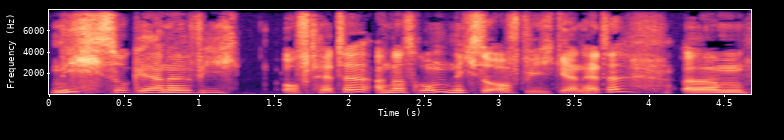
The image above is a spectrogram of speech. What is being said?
Nicht so gerne, wie ich oft hätte, andersrum, nicht so oft, wie ich gern hätte. Ähm,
